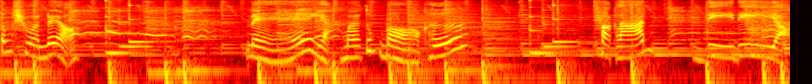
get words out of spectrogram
ต้องชวนด้วยเหรอ แหมอยากมาก็บอกเฮ้ฝากร้าน ดีดีอะ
